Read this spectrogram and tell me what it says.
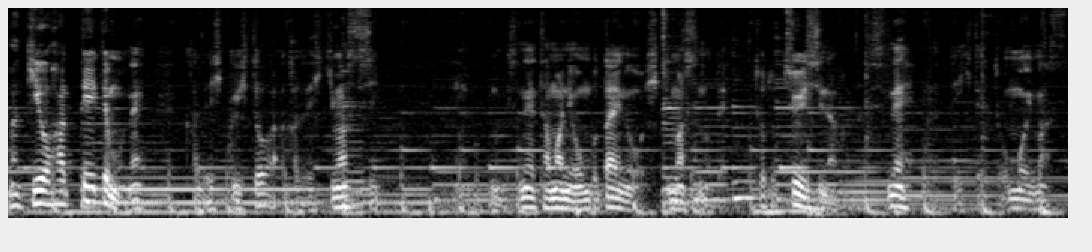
まあ、気を張っていてもね風邪ひく人は風邪ひきますし、え僕もですねたまに重たいのを引きますのでちょっと注意しながらですねやっていきたいと思います。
